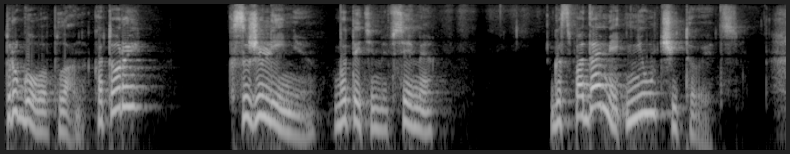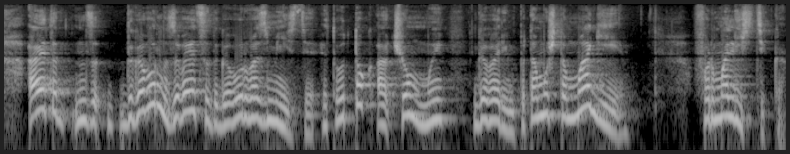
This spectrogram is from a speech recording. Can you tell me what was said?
другого плана, который, к сожалению, вот этими всеми господами не учитывается. А этот договор называется договор возмездия. Это вот то, о чем мы говорим. Потому что магии, формалистика,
